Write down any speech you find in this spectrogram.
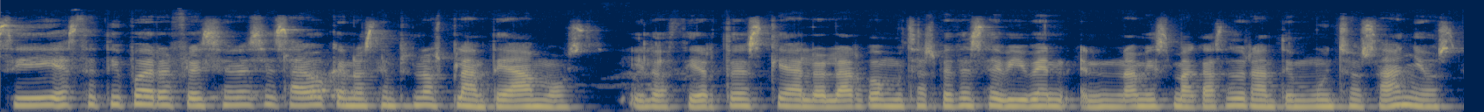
Sí, este tipo de reflexiones es algo que no siempre nos planteamos y lo cierto es que a lo largo muchas veces se viven en una misma casa durante muchos años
